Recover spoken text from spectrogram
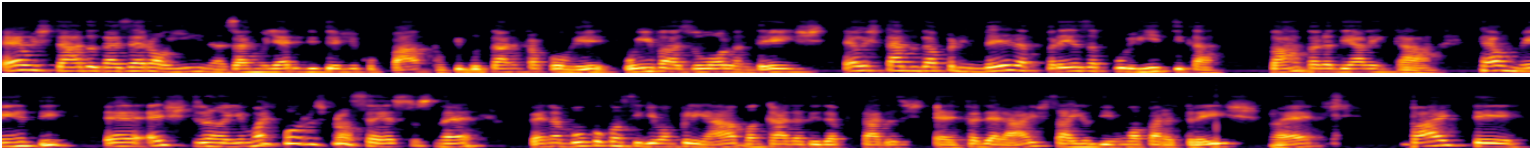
É o estado das heroínas, as mulheres de Tejicupapo, que botaram para correr o invasor holandês. É o estado da primeira presa política, Bárbara de Alencar. Realmente é, é estranho, mas foram os processos, né? Pernambuco conseguiu ampliar a bancada de deputadas é, federais, saiu de uma para três, não é? Vai ter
